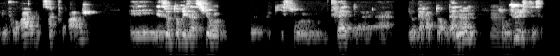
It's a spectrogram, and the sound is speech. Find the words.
deux forages, cinq forages. Et les autorisations euh, qui sont faites euh, à l'opérateur Danone hmm. sont justes.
